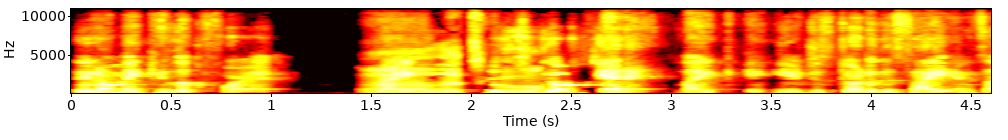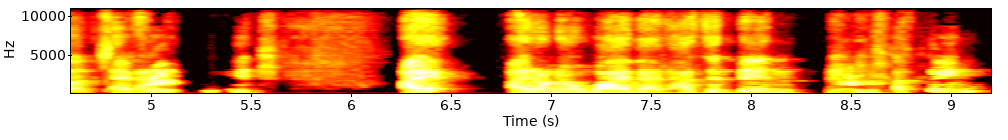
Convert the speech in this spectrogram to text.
they don't make you look for it. right? Oh, that's just cool. go get it. Like it, you just go to the site and it's on every page. I I don't know why that hasn't been a thing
